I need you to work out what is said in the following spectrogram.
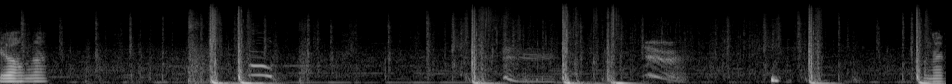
Yok lan. Bunlar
